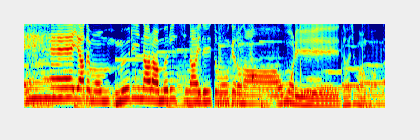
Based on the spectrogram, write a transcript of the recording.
えー、いやでも無理なら無理しないでいいと思うけどな。おもり大丈夫なのか？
